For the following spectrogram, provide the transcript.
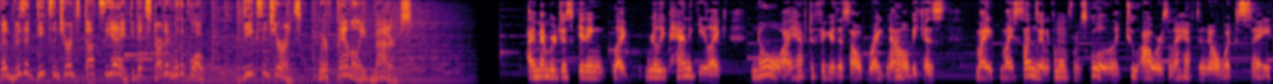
then visit deeksinsurance.ca to get started with a quote. Deeks Insurance, where family matters. I remember just getting like really panicky, like, no, I have to figure this out right now because my my son's going to come home from school in like two hours and I have to know what to say.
